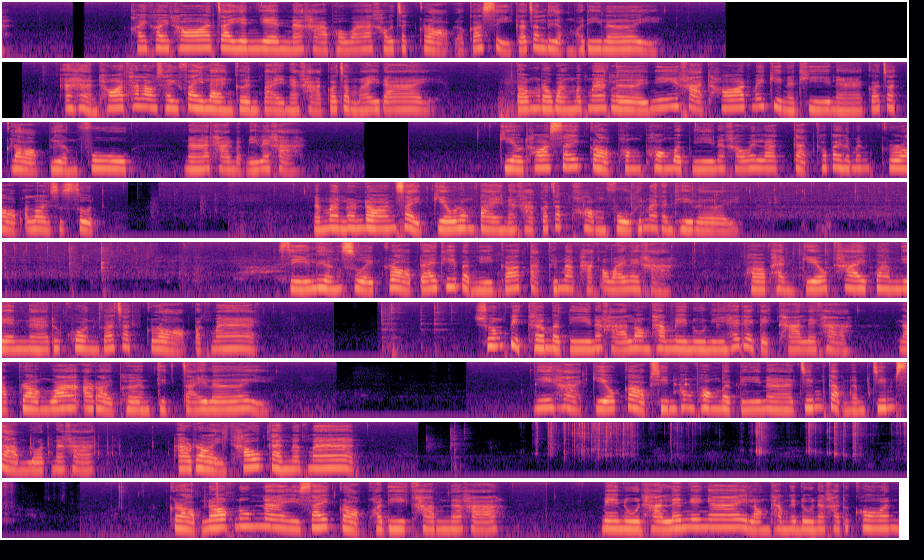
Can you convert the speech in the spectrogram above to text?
ค่อยๆทอดใจเย็นๆนะคะ เพราะว่าเขาจะกรอบแล้วก็สีก็จะเหลืองพอดีเลยอาหารทอดถ้าเราใช้ไฟแรงเกินไปนะคะ ก็จะไหม้ได้ ต้องระวังมากๆเลย นี่ค่ะทอดไม่กี่นาทีนะ ก็จะกรอบเหลืองฟูน่าทานแบบนี้เลยค่ะ เกี๊ยวทอดไส้กรอบพองๆแบบนี้นะคะ เวลากัดเข้าไปแล้วมันกรอบอร่อยสุดๆ น้ำมันร้อนๆใส่เกี๊ยวลงไปนะคะ ก็จะพองฟูขึ้นมาทันทีเลย สีเหลืองสวยกรอบได้ที่แบบนี้ก็ตักขึ้นมาพักเอาไว้เลยค่ะ พอแผ่นเกี๊ยวคลายความเย็นนะ ทุกคนก็จะกรอบมากๆ ช่วงปิดเทอมแบบนี้นะคะ ลองทำเมนูนี้ให้เด็กๆทานเลยค่ะ รับรองว่าอร่อยเพลินติดใจเลย นี่ค่ะเกี๊ยวกรอบชิ้นพองๆ แบบนี้นะ จิ้มกับน้ำจิ้มสามรสนะคะ อร่อยเข้ากันมากๆ กรอบนอกนุ่มในไส้กรอกพอดีคำนะคะ เมนูทานเล่นง่าย ๆ ลองทำกันดูนะคะทุกคน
